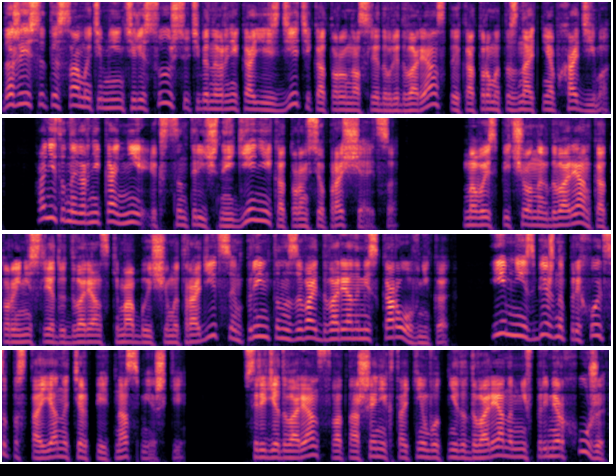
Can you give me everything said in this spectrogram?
Даже если ты сам этим не интересуешься, у тебя наверняка есть дети, которые унаследовали дворянство и которым это знать необходимо. Они-то наверняка не эксцентричные гении, которым все прощается. Новоиспеченных дворян, которые не следуют дворянским обычаям и традициям, принято называть дворянами из коровника, и им неизбежно приходится постоянно терпеть насмешки. В среде дворянства отношение к таким вот недодворянам не в пример хуже,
